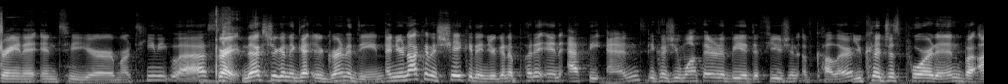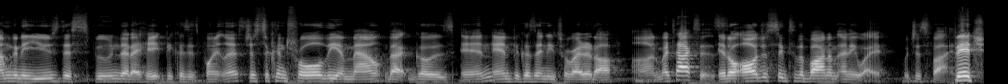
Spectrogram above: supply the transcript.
strain it into your martini glass. Great. Next, you're gonna get your grenadine and you're not gonna shake it in, you're gonna put it in at the end because you want there to be a diffusion of color. You could just pour it in, but I'm gonna use this spoon that I hate because it's pointless, just to control the amount that goes in and because I need to write it off on my taxes. It'll all just sink to the bottom anyway, which is fine. Bitch,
